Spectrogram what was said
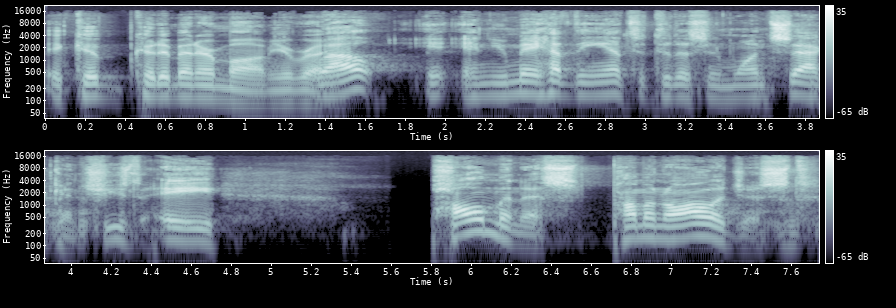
It could could have been her mom. You're right. Well, i- and you may have the answer to this in one second. She's a pulmonist, pulmonologist.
